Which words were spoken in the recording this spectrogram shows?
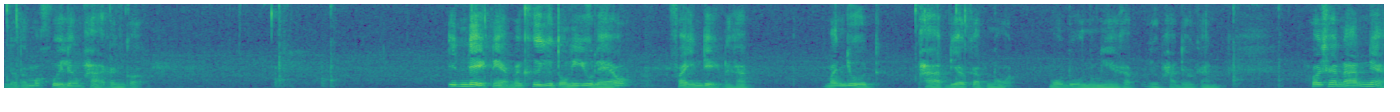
เดี๋ยวต้องมาคุยเรื่องผ่าดกันก่อนอินเด็กเนี่ยมันคืออยู่ตรงนี้อยู่แล้วไฟล์อินเด็กนะครับ มันอยู่ผ่าดเดียวกับโหนดโมดูลตรงนี้ครับ อยู่ผ่าดเดียวกัน ราะฉะนั้นเนี่ย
